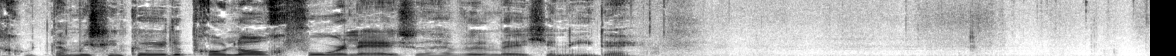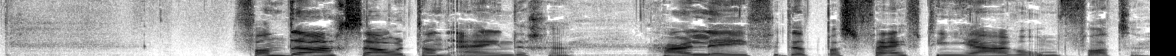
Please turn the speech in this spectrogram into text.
Goed, nou misschien kun je de proloog voorlezen. Dan hebben we een beetje een idee. Vandaag zou het dan eindigen. Haar leven, dat pas 15 jaren omvatte.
